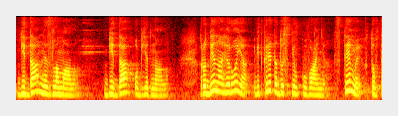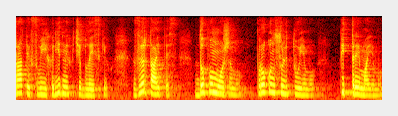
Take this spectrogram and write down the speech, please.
Біда не зламала, біда об'єднала. Родина героя відкрита до спілкування з тими, хто втратив своїх рідних чи близьких. Звертайтесь, допоможемо, проконсультуємо, підтримаємо.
